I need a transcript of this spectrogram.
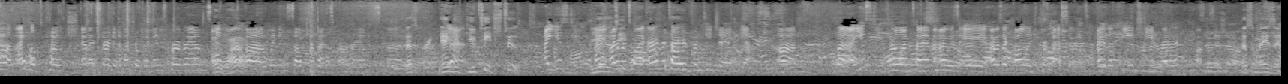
um, I helped coach, and I started a bunch of women's programs. Oh, and, wow. Uh, women's self-defense programs. Uh, that's great and Yeah. you, you teach too I used to. You used to I, I, reti- I retired from teaching. Yes. Um, but I used to for a long time. I was a I was a college professor. I have a PhD in rhetoric and composition. that's amazing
